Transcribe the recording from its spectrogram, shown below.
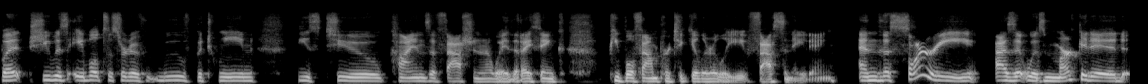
but she was able to sort of move between these two kinds of fashion in a way that I think people found particularly fascinating. And the sari, as it was marketed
